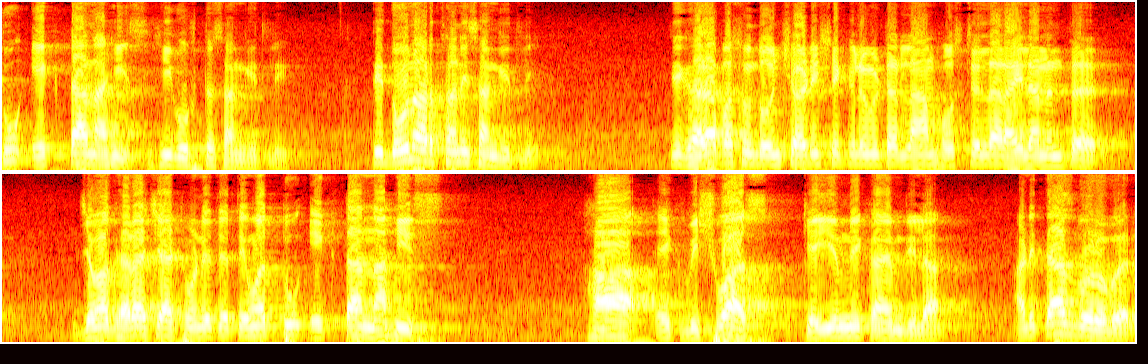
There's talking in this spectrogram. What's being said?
तू एकटा नाहीस ही गोष्ट सांगितली. ती दोन अर्थाने सांगितली. की घरापासून दोनशे अडीचशे किलोमीटर लांब हॉस्टेलला राहिल्यानंतर जेव्हा घराची आठवण येते तेव्हा तू एकटा नाहीस. हा एक विश्वास के एमने कायम दिला. आणि त्याचबरोबर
